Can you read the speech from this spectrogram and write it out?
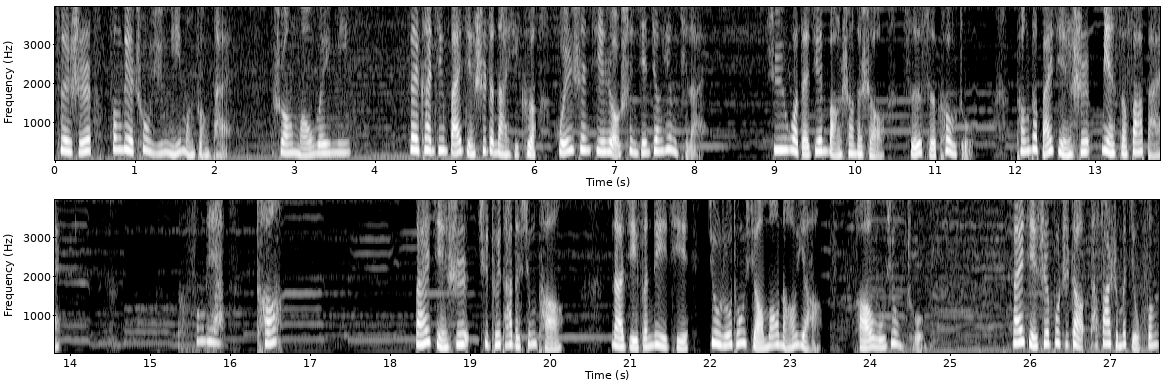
此时风烈处于迷蒙状态，双眸微眯。在看清白锦诗的那一刻，浑身肌肉瞬间僵硬起来，虚握在肩膀上的手死死扣住，疼得白锦诗面色发白。风烈，疼！白锦诗去推他的胸膛，那几分力气就如同小猫挠痒，毫无用处。白锦诗不知道他发什么酒疯，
